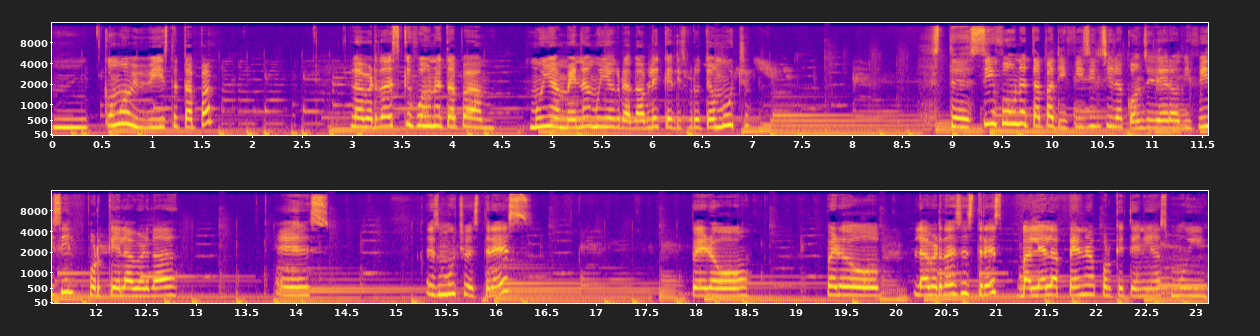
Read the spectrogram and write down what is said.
Mm, ¿Cómo viví esta etapa? La verdad es que fue una etapa muy amena, muy agradable que disfruté mucho. Este, sí fue una etapa difícil, sí la considero difícil porque la verdad es es mucho estrés, pero pero la verdad ese estrés valía la pena porque tenías muy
